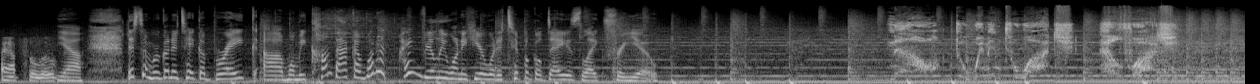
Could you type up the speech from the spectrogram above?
absolutely. Yeah. Listen, we're going to take a break. Uh, when we come back, I want to. I really want to hear what a typical day is like for you. Now, the Women to Watch Health Watch.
